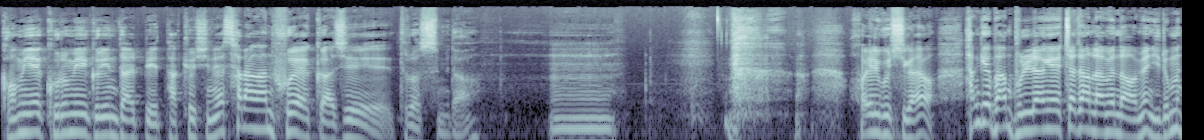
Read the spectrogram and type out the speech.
거미의 구름이 그린 달빛, 박효신의 사랑한 후에까지 들었습니다. 음. 허일구 씨가요, 한 개 반 분량의 짜장라면 나오면 이름은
